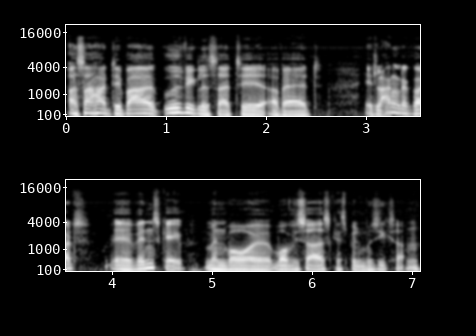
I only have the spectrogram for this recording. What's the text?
og så har det bare udviklet sig til at være et, et langt og godt øh, venskab, men hvor, øh, hvor vi så også kan spille musik sammen.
